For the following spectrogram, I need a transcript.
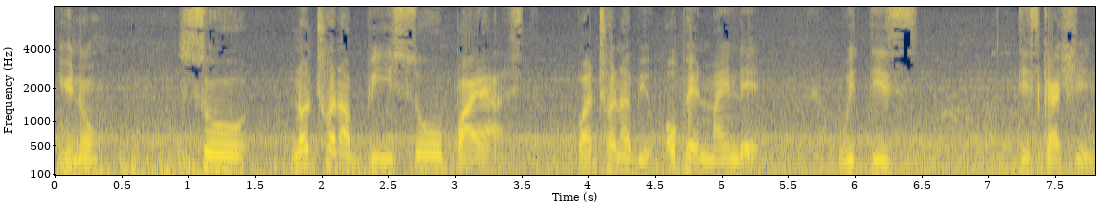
You know? So, not trying to be so biased, but trying to be open minded with this discussion.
